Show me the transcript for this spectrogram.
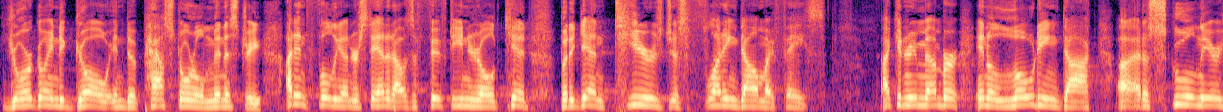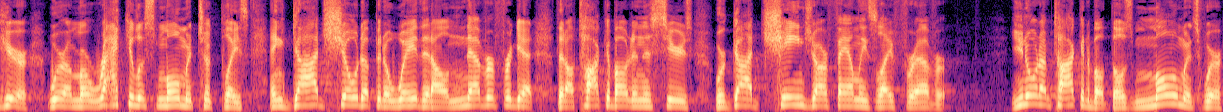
You're going to go into pastoral ministry. I didn't fully understand it. I was a 15 year old kid, but again, tears just flooding down my face. I can remember in a loading dock uh, at a school near here where a miraculous moment took place and God showed up in a way that I'll never forget, that I'll talk about in this series, where God changed our family's life forever. You know what I'm talking about? Those moments where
